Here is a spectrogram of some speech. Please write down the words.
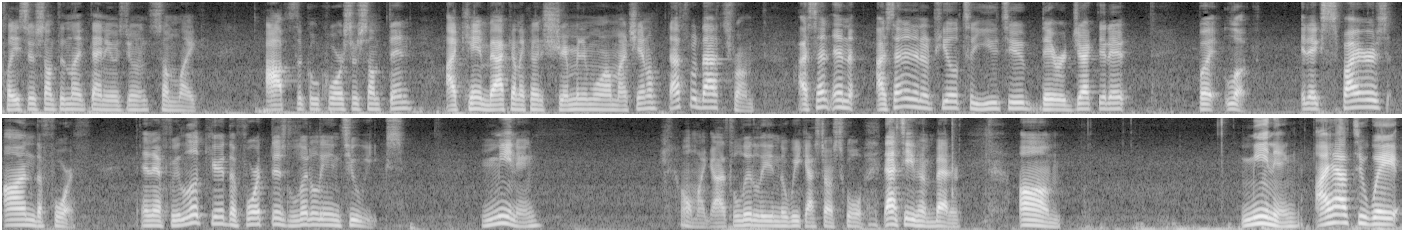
place or something like that. And he was doing some like obstacle course or something. I came back and I couldn't stream anymore on my channel. That's what that's from. I sent in I sent in an appeal to YouTube. They rejected it. But look, it expires on the 4th. And if we look here, the 4th is literally in 2 weeks. Meaning Oh my god, it's literally in the week I start school. That's even better. Um Meaning, I have to wait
